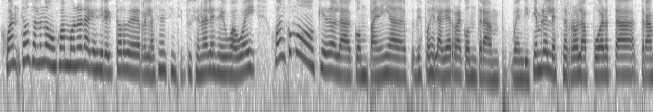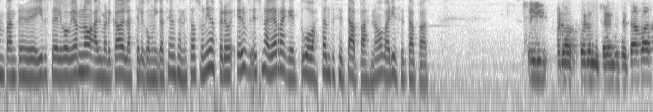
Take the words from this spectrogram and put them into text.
Juan, estamos hablando con Juan Bonora, que es director de Relaciones Institucionales de Huawei. Juan, ¿cómo quedó la compañía después de la guerra con Trump? Bueno, en diciembre le cerró la puerta Trump antes de irse del gobierno al mercado de las telecomunicaciones en Estados Unidos, pero es una guerra que tuvo bastantes etapas, ¿no? Varias etapas. Sí, pero fueron diferentes etapas.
